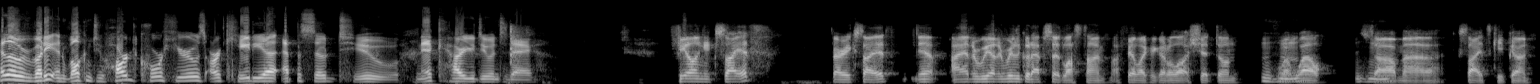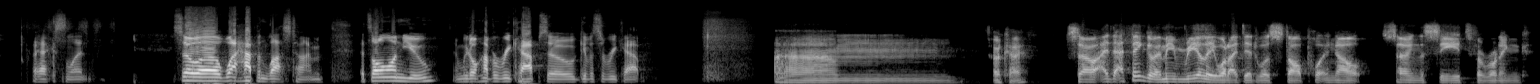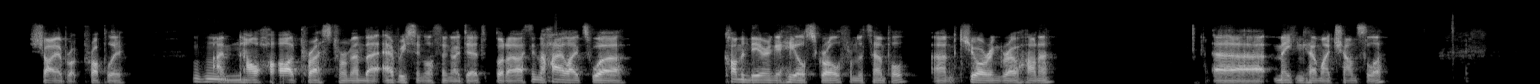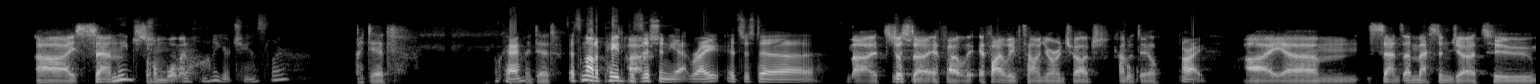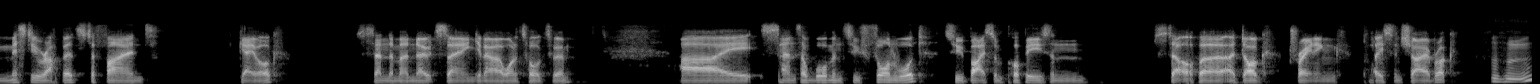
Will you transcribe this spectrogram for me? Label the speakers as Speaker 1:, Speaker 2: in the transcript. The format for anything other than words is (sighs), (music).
Speaker 1: Hello, everybody, and welcome to Hardcore Heroes Arcadia Episode 2. Nick, how are you doing today?
Speaker 2: Feeling excited. Very excited. Yeah, I had a we had a really good episode last time. I feel like I got a lot of shit done. Went
Speaker 1: Mhm,
Speaker 2: well, so
Speaker 1: mhm.
Speaker 2: I'm uh, excited to keep going.
Speaker 1: Excellent. So, uh, what happened last time? It's all on you, and we don't have a recap, so give us a recap.
Speaker 2: Um. Okay. So I, I think I mean really what I did was start putting out sowing the seeds for running Shirebrook properly.
Speaker 1: Mhm.
Speaker 2: I'm now hard pressed to remember every single thing I did, but uh, I think the highlights were commandeering a heal scroll from the temple and curing Rohanna, uh, making her my chancellor. I sent
Speaker 1: Made
Speaker 2: some woman.
Speaker 1: Rohana your chancellor?
Speaker 2: I did.
Speaker 1: Okay.
Speaker 2: I did.
Speaker 1: It's not a paid
Speaker 2: Uh,
Speaker 1: position yet, right? It's just a.
Speaker 2: No, it's just
Speaker 1: Position.
Speaker 2: uh, if I if I leave town, you're in charge kind of deal.
Speaker 1: All right.
Speaker 2: I um, sent a messenger to Misty Rapids to find Georg, send him a note saying, you know, I want to talk to him. I sent a woman to Thornwood to buy some puppies and set up a, a dog training place in Shirebrook.
Speaker 1: Mm-hmm.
